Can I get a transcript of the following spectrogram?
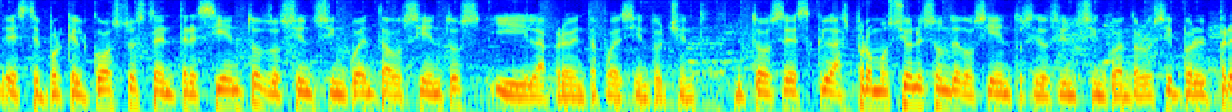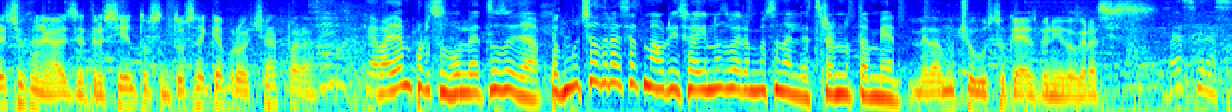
Este, porque el costo está en 300, 250, 200 y la preventa fue de 180. Entonces las promociones son de 200 y 250, algo así, pero el precio general es de 300. Entonces hay que aprovechar para... Que vayan por sus boletos de allá. Pues muchas gracias, Mauricio. Ahí nos veremos en el estreno también. Me da mucho gusto que hayas venido. Gracias. Gracias.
